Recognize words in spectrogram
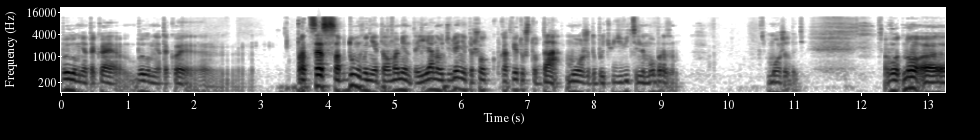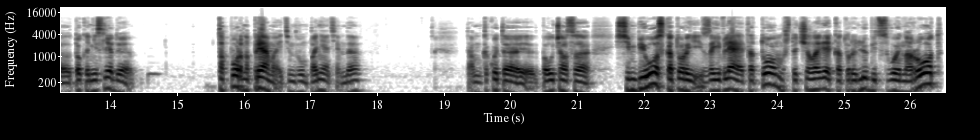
Был у меня такая, был у меня такой э, процесс обдумывания этого момента. И я на удивление пришел к ответу, что да, может быть, удивительным образом. Может быть. Вот, но э, только не следуя топорно прямо этим двум понятиям, да, там какой-то э, получался симбиоз, который заявляет о том, что человек, который любит свой народ,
